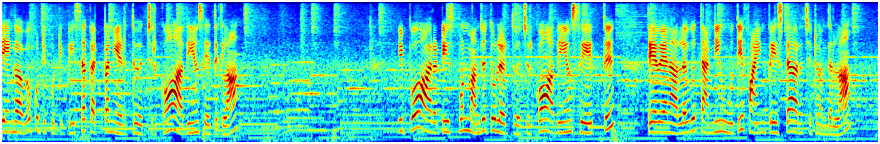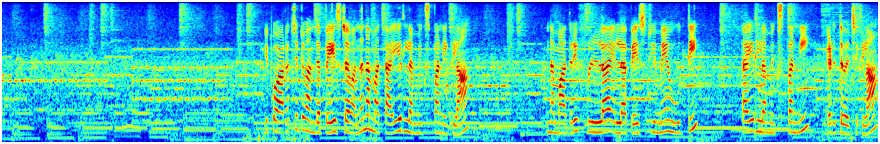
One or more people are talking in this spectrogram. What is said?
தேங்காவை குட்டி குட்டி பீஸாக கட் பண்ணி எடுத்து வச்சுருக்கோம். அதையும் சேர்த்துக்கலாம். இப்போது அரை டீஸ்பூன் மஞ்சத்தூள் எடுத்து வச்சுருக்கோம். அதையும் சேர்த்து தேவையான அளவு தண்ணி ஊற்றி ஃபைன் பேஸ்ட்டாக அரைச்சிட்டு வந்துடலாம். இப்போ அரைச்சிட்டு வந்த பேஸ்ட்டை வந்து நம்ம தயிரில் மிக்ஸ் பண்ணிக்கலாம். இந்த மாதிரி ஃபுல்லாக எல்லா பேஸ்ட்டையுமே ஊற்றி தயிரில் மிக்ஸ் பண்ணி எடுத்து வச்சுக்கலாம்.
